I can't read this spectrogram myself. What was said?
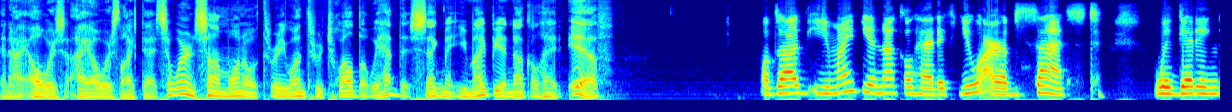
and I always I always like that. So we're in Psalm 103, 1 through 12, but we have this segment. You might be a knucklehead if. Well, Doug, you might be a knucklehead if you are obsessed with getting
